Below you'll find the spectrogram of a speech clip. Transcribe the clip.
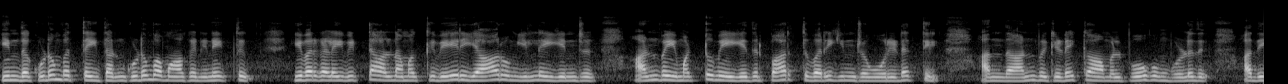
இந்த குடும்பத்தை தன் குடும்பமாக நினைத்து இவர்களை விட்டால் நமக்கு வேறு யாரும் இல்லை என்று அன்பை மட்டுமே எதிர்பார்த்து வருகின்ற ஓரிடத்தில் அந்த அன்பு கிடைக்காமல் போகும் பொழுது அது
